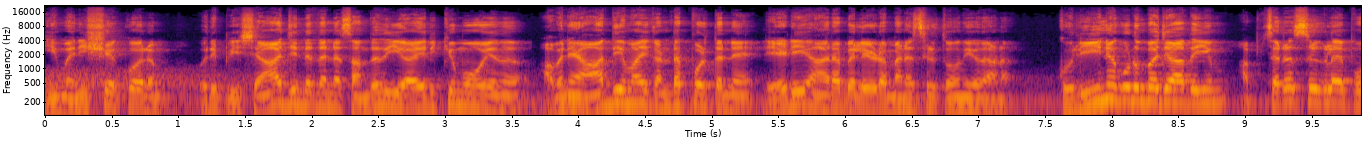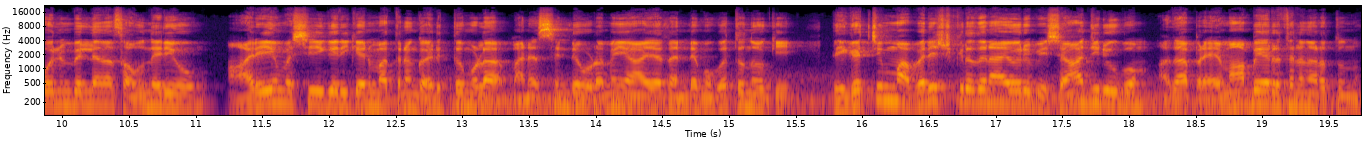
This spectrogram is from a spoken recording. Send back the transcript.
ഈ മനുഷ്യക്കോലം ഒരു പിശാജിന്റെ തന്നെ സന്തതിയായിരിക്കുമോ എന്ന് അവനെ ആദ്യമായി കണ്ടപ്പോൾ തന്നെ ലേഡി ആരബലയുടെ മനസ്സിൽ തോന്നിയതാണ്. കുലീന കുടുംബജാതയും അപ്സരസ്സുകളെ പോലും വെല്ലുന്ന സൗന്ദര്യവും ആരെയും വശീകരിക്കാൻ മാത്രം കരുത്തുമുള്ള മനസ്സിന്റെ ഉടമയായ തന്റെ മുഖത്തു നോക്കി തികച്ചും അപരിഷ്കൃതനായ ഒരു പിശാചി രൂപം അതാ പ്രേമാഭ്യർത്ഥന നടത്തുന്നു.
